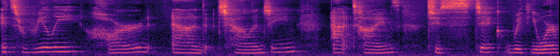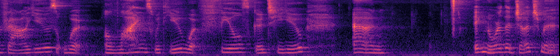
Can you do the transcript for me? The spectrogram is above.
it's really hard and challenging at times to stick with your values, what aligns with you, what feels good to you, and ignore the judgment.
